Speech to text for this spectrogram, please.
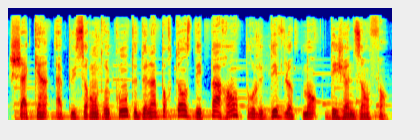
Chacun a pu se rendre compte de l'importance des parents pour le développement des jeunes enfants.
